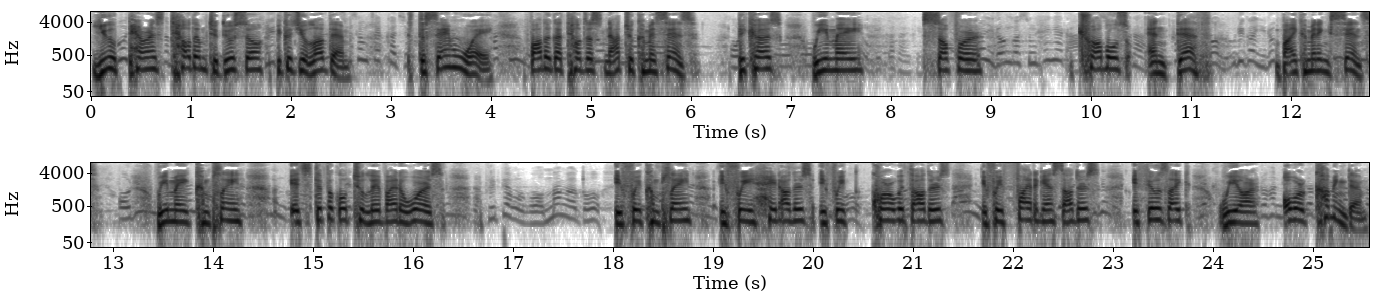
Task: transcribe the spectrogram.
You parents tell them to do so because you love them. It's the same way, Father God tells us not to commit sins because we may suffer troubles and death by committing sins. We may complain, it's difficult to live by the words. If we complain, if we hate others, if we quarrel with others, if we fight against others, it feels like we are overcoming them.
